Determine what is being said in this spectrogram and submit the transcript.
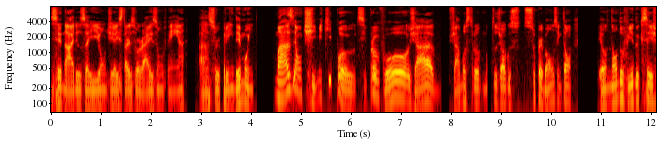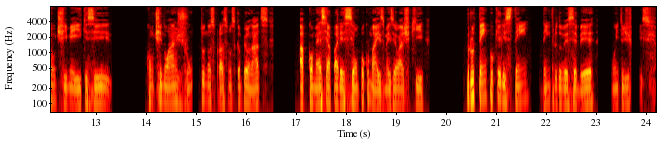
cenários aí onde a Stars Horizon venha a surpreender muito. Mas é um time que, pô, se provou, já, já mostrou muitos jogos super bons, então eu não duvido que seja um time aí que se continuar junto nos próximos campeonatos a, comece a aparecer um pouco mais, mas eu acho que pro tempo que eles têm dentro do VCB, muito difícil.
